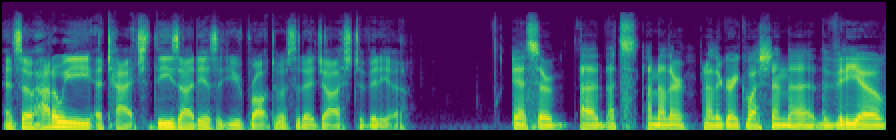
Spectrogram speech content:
And so, how do we attach these ideas that you've brought to us today, Josh, to video? Yeah, so uh, that's another another great question. The the video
